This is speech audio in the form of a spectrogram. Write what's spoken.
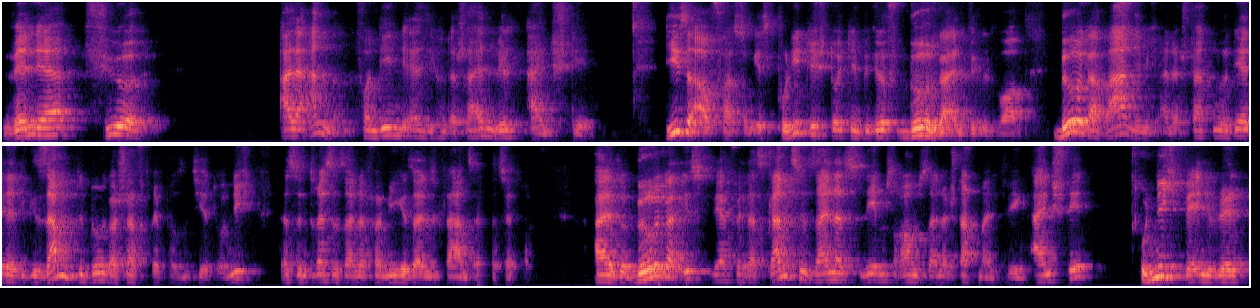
wenn er für alle anderen, von denen er sich unterscheiden will, einsteht. Diese Auffassung ist politisch durch den Begriff Bürger entwickelt worden. Bürger war nämlich einer Stadt nur der, der die gesamte Bürgerschaft repräsentiert und nicht das Interesse seiner Familie, seines Clans etc. Also Bürger ist, wer für das Ganze seines Lebensraums, seiner Stadt meinetwegen einsteht und nicht wer individuell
